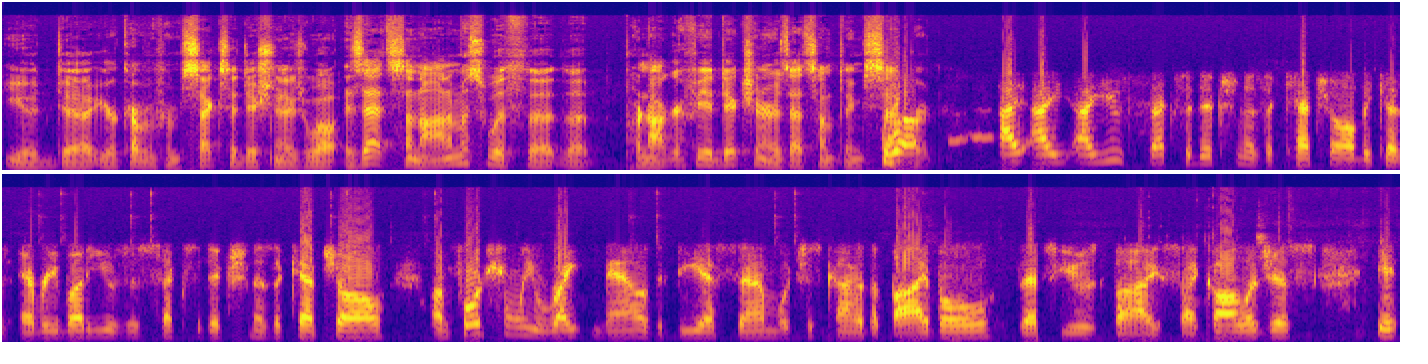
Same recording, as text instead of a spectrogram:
you'd, uh, you're recovering from sex addiction as well. Is that synonymous with the, the pornography addiction, or is that something separate? Well, I, I, I, use sex addiction as a catch-all because everybody uses sex addiction as a catch-all. Unfortunately, right now, the DSM, which is kind of the Bible that's used by psychologists, it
